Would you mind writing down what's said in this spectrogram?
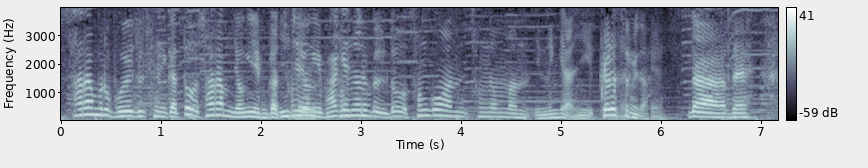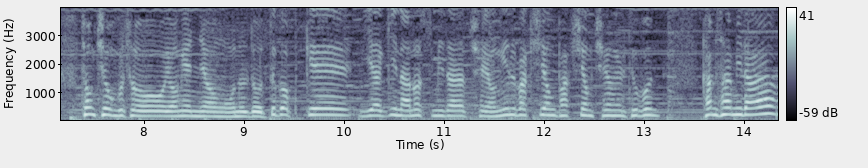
사람으로 보여줄 테니까 또 사람 영입, 그러니까 인재 영입 하겠죠. 청년들도 성공한 청년만 있는 게 아니기 때문에. 그렇습니다. 네, 네. 정치연구소 영앤영 오늘도 뜨겁게 이야기 나눴습니다. 최영일, 박시영, 박시영, 최영일 두 분 감사합니다.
